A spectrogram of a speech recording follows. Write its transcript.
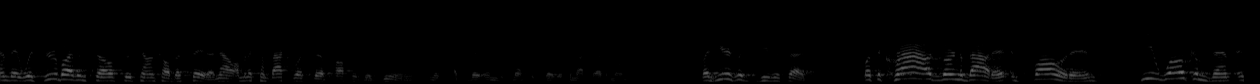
and they withdrew by themselves to a town called Bethsaida. Now, I'm going to come back to what the apostles were doing the, at the very end of this message, so we'll come back to that in a moment. But here's what Jesus says but the crowds learned about it and followed him. He welcomed them and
